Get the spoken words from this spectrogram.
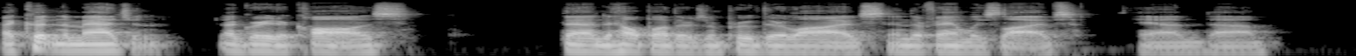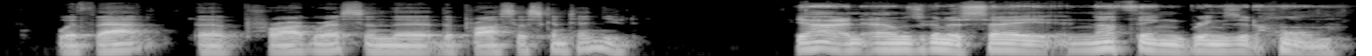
I couldn't imagine a greater cause than to help others improve their lives and their families' lives. And um, with that, the progress and the, the process continued. Yeah, and I was going to say nothing brings it home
